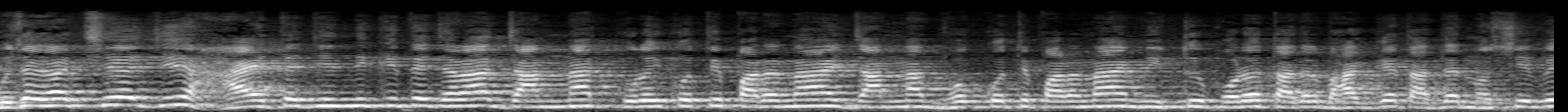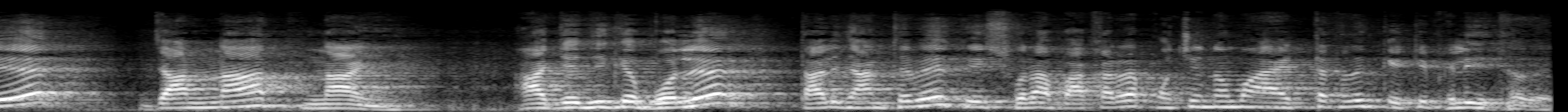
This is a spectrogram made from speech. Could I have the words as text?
বোঝা যাচ্ছে যে হায়াতে জিন্দিগিতে যারা জান্নাত পুরোই করতে পারে না জান্নাত ভোগ করতে পারে না মৃত্যুর পরে তাদের ভাগ্যে তাদের নসিবে জান্নাত নাই। আর যেদিকে বলে, তাহলে জানতে হবে এই সোরা বাকারা পঁচিশ নম্বর আয়টা তাদের কেটে ফেলে দিতে হবে।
